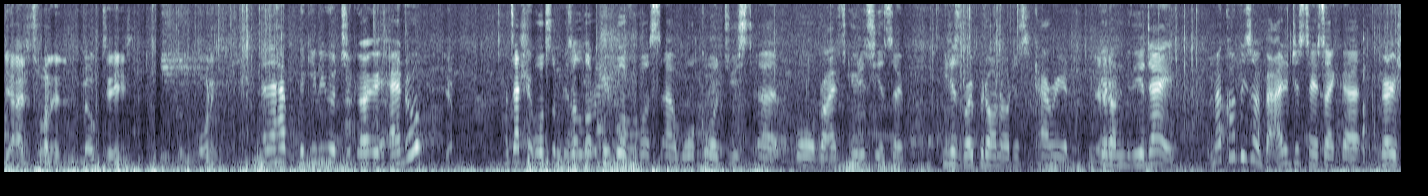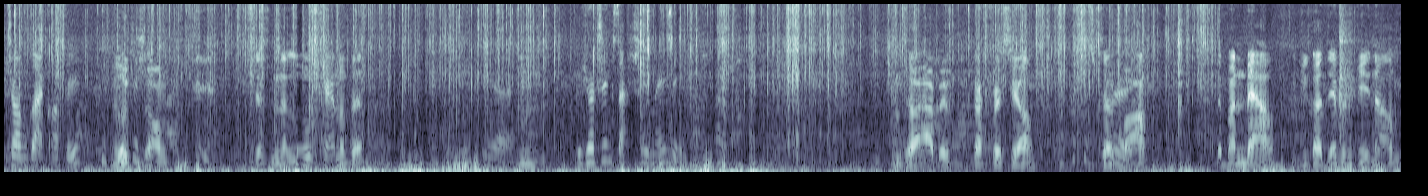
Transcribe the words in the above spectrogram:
Yeah, I just wanted milk tea for the morning. And they have they give you a to-go handle. Yep. It's actually awesome because a lot of people, of course, uh, walk or juice uh, or ride scooters here. So you just rope it on or just carry it, yeah. get on with your day. My coffee's not bad. It just tastes like a very strong black coffee. It looks strong. Just in a little can of it. Yeah. Mm. But your drink's actually amazing. I'm so happy. That's Breakfast here so good. far. The bun bao, if you guys ever in Vietnam,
